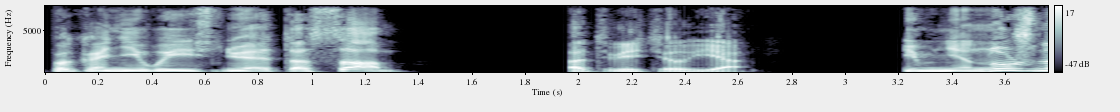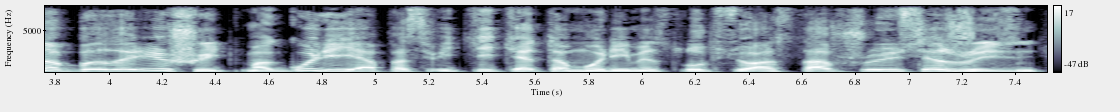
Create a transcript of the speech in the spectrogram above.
пока не выясню это сам», — ответил я. «И мне нужно было решить, могу ли я посвятить этому ремеслу всю оставшуюся жизнь.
